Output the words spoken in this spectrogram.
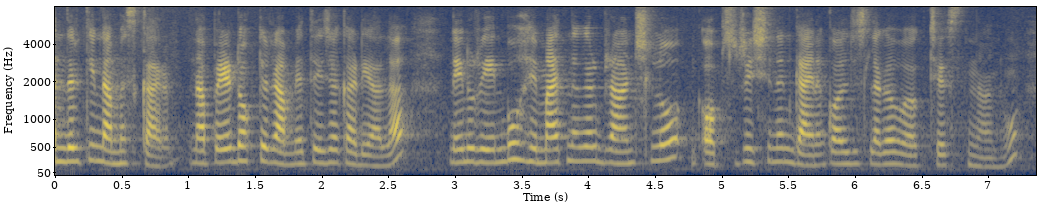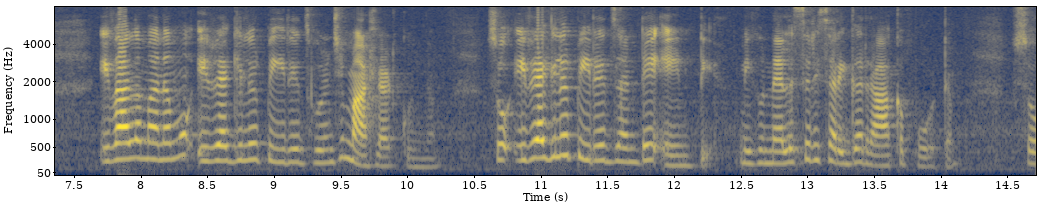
అందరికీ నమస్కారం. నా పేరు డాక్టర్ రమ్యతేజ కడియాల. నేను రెయిన్బో హిమాయత్ నగర్ బ్రాంచ్లో ఆబ్స్ట్రిషియన్ అండ్ గైనకాలజిస్ట్ లాగా వర్క్ చేస్తున్నాను. ఇవాళ మనము ఇర్రెగ్యులర్ పీరియడ్స్ గురించి మాట్లాడుకుందాం. సో ఇర్రెగ్యులర్ పీరియడ్స్ అంటే ఏంటి? మీకు నెలసరి సరిగ్గా రాకపోవటం. సో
